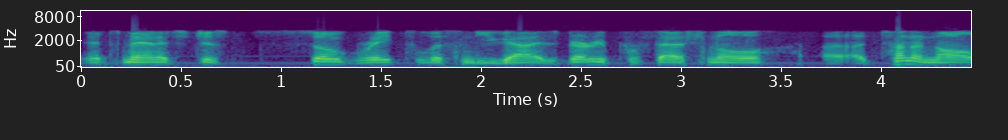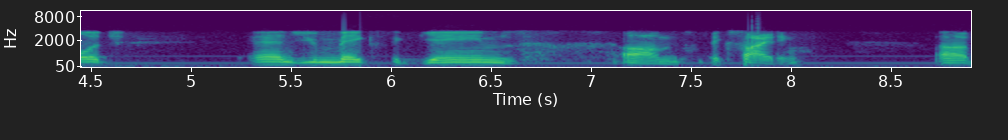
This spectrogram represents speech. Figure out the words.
It's man, it's just so great to listen to you guys. Very professional, a ton of knowledge, and you make the games um, exciting. Uh,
